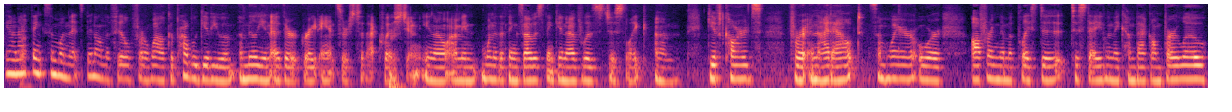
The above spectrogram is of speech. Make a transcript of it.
Yeah, and I think someone that's been on the field for a while could probably give you a, a million other great answers to that question. You know, I mean, one of the things I was thinking of was just like um, gift cards for a night out somewhere, or offering them a place to, to stay when they come back on furlough,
